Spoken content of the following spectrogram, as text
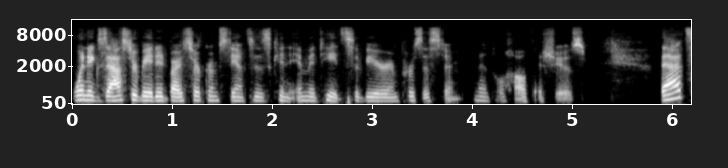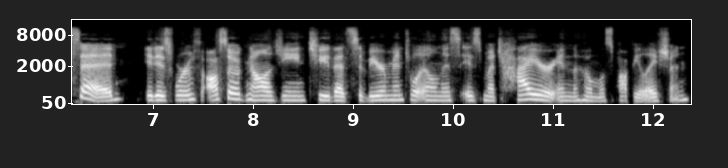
when exacerbated by circumstances can imitate severe and persistent mental health issues. That said, it is worth also acknowledging too that severe mental illness is much higher in the homeless population.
